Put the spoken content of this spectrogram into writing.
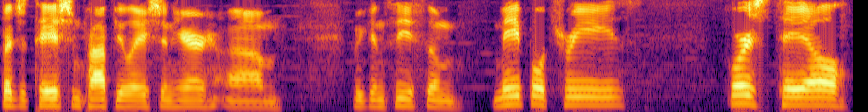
vegetation population here. Um, we can see some maple trees, horsetail,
